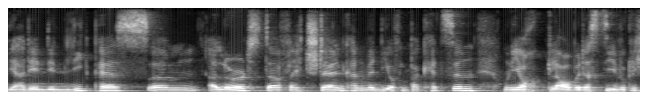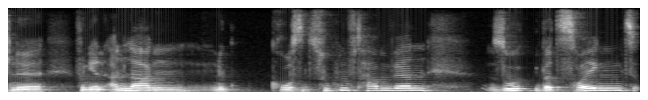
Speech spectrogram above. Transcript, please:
ja, den, den League Pass ähm, Alert da vielleicht stellen kann, wenn die auf dem Parkett sind. Und ich auch glaube, dass die wirklich eine von ihren Anlagen eine große Zukunft haben werden so überzeugend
